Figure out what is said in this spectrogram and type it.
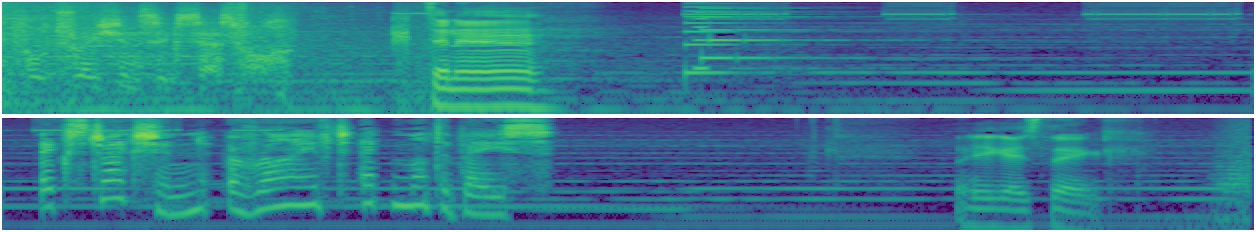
Infiltration successful. dun. Ta-da. Extraction arrived at Mother Base. What do you guys think?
